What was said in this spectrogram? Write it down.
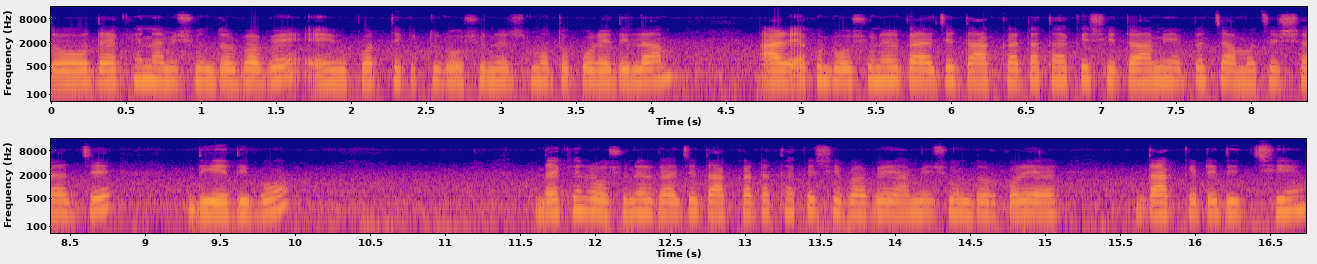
তো দেখেন আমি সুন্দরভাবে এই উপর থেকে একটু রসুনের মতো করে দিলাম। আর এখন রসুনের গায়ে যে দাগ কাটা থাকে সেটা আমি একটা চামচের সাহায্যে দিয়ে দিব। দেখেন রসুনের গায়ে যে দাগ কাটা থাকে সেভাবে আমি সুন্দর করে দাগ কেটে দিচ্ছি।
